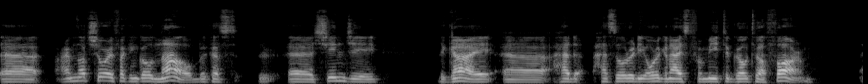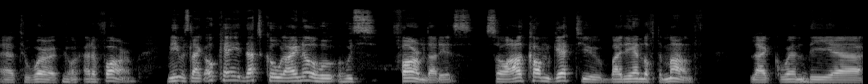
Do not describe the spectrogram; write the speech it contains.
uh, I'm not sure if I can go now because uh, Shinji the guy uh, had has already organized for me to go to a farm uh, to work on, at a farm. And he was like okay that's cool. I know who, whose farm that is. So I'll come get you by the end of the month like when the uh,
